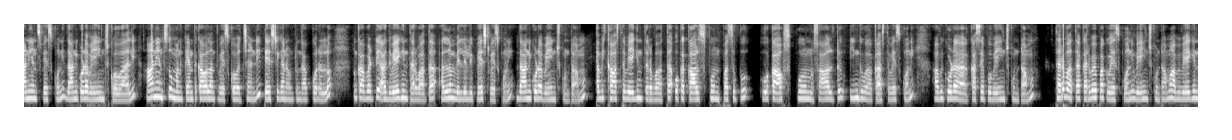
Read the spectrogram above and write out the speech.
ఆనియన్స్ వేసుకొని దాన్ని కూడా వేయించుకోవాలి. ఆనియన్స్ మనకి ఎంత కావాలో అంత వేసుకోవచ్చండి. టేస్టీగానే ఉంటుంది ఆ కూరల్లో. కాబట్టి అది వేగిన తర్వాత అల్లం వెల్లుల్లి పేస్ట్ వేసుకొని దాన్ని కూడా వేయించుకుంటాము. అవి కాస్త వేగిన తర్వాత ఒక కాల్ స్పూన్ పసుపు ఒక హాఫ్ స్పూన్ సాల్ట్ ఇంగువ కాస్త వేసుకొని అవి కూడా కాసేపు వేయించుకుంటాము. తర్వాత కరివేపాకు వేసుకొని వేయించుకుంటాము. అవి వేగిన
